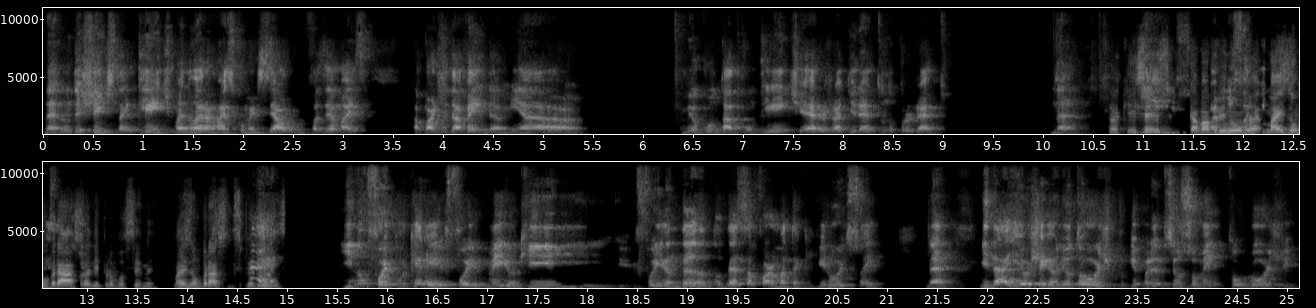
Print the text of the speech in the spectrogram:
né? Não deixei de estar em cliente, mas não era mais comercial, não fazia mais a parte da venda. Minha meu contato com o cliente era já direto no projeto, né? Só que você estava abrindo muito mais um braço ali para você, né? Mais um braço de experiência. E não foi por querer, foi meio né? que foi andando dessa forma até que virou isso aí, né? E daí eu cheguei onde eu tô hoje, porque, por exemplo, se eu sou mentor hoje,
